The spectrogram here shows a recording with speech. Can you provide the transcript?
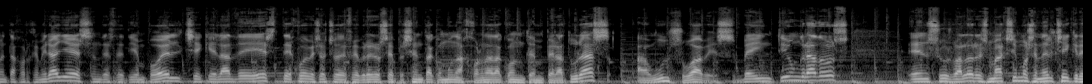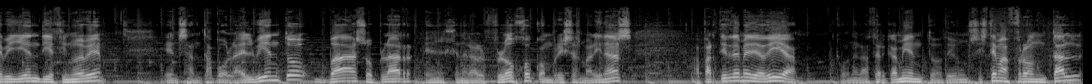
Cuenta Jorge Miralles desde Tiempo Elche que la de este jueves 8 de febrero se presenta como una jornada con temperaturas aún suaves. 21 grados en sus valores máximos en Elche y Crevillén 19 en Santa Pola. El viento va a soplar en general flojo con brisas marinas a partir de mediodía con el acercamiento de un sistema frontal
